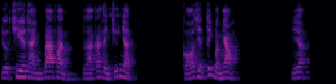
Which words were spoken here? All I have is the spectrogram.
được chia thành 3 phần là các hình chữ nhật có diện tích bằng nhau. Nhìn chưa?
